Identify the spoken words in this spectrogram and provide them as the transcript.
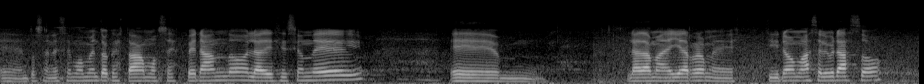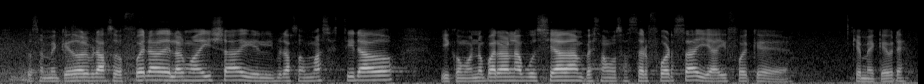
Eh, entonces en ese momento que estábamos esperando la decisión de él, eh, la dama de hierro me estiró más el brazo, entonces me quedó el brazo fuera de la almohadilla y el brazo más estirado y como no pararon la pulseada empezamos a hacer fuerza y ahí fue que me quebré.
